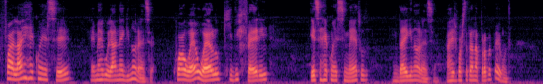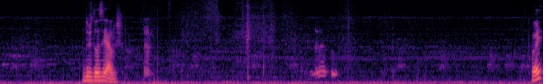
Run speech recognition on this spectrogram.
Falhar em reconhecer é mergulhar na ignorância. Qual é o elo que difere esse reconhecimento da ignorância? A resposta está na própria pergunta. Dos 12 elos. Oi?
